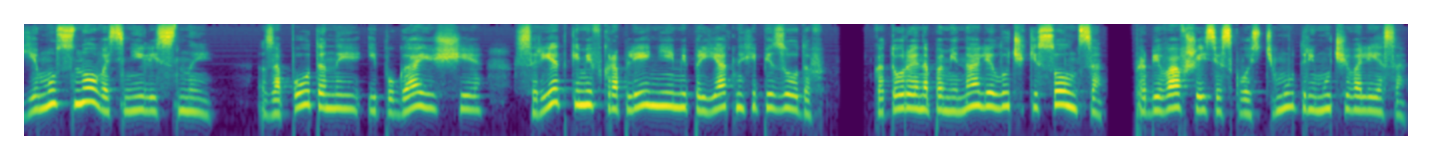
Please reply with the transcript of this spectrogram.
ему снова снились сны, запутанные и пугающие, с редкими вкраплениями приятных эпизодов, которые напоминали лучики солнца, пробивавшиеся сквозь тьму дремучего леса.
